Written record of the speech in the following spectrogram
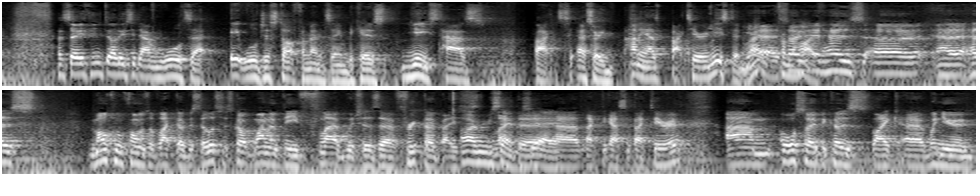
And so if you dilute it down with water, it will just start fermenting because yeast has bact- uh, sorry, honey has bacteria and yeast in, right? Yeah, From so it has uh, uh, has multiple forms of lactobacillus. It's got one of the flab, which is a fructose-based Oh, I remember you saying this, yeah, yeah. Uh, lactic acid bacteria. Um, also, because like uh, when you're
